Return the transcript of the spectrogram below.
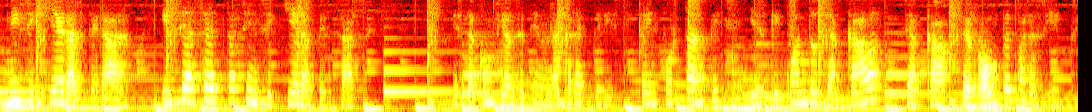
ni siquiera alterada, y se acepta sin siquiera pensarse. Esta confianza tiene una característica importante y es que cuando se acaba, se, acaba, se rompe para siempre.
